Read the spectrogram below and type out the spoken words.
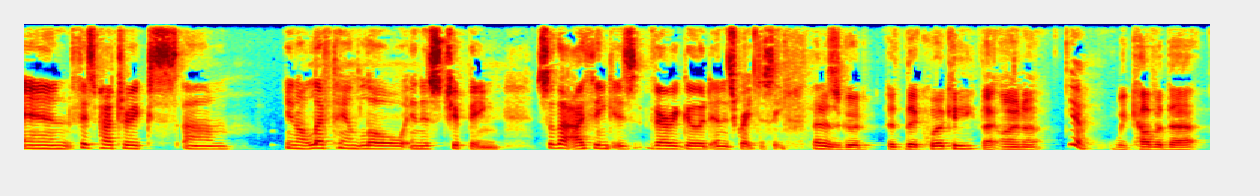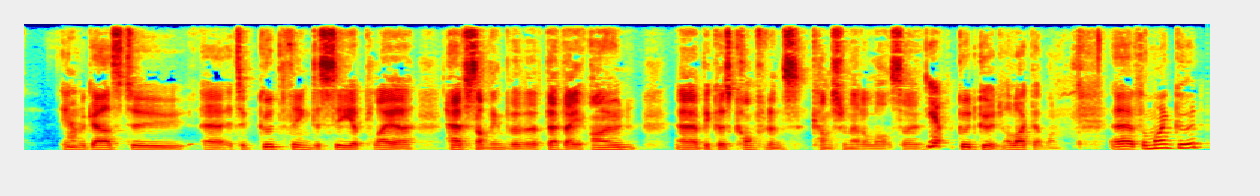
And Fitzpatrick's, um, you know, left hand low and his chipping. So that I think is very good and it's great to see. That is good. They're quirky, they own it. Yeah. We covered that in regards to uh, it's a good thing to see a player have something that, that they own uh, because confidence comes from that a lot. So, Yep. good, good. I like that one. Uh, for my good,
